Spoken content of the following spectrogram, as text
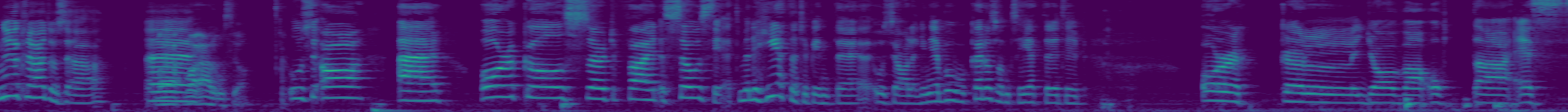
Nu har jag klarat OCA. Vad, Eh, vad är OCA? OCA är Oracle Certified Associate. Men det heter typ inte OCA längre. När jag bokade och sånt så heter det typ Oracle Java 8 SC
